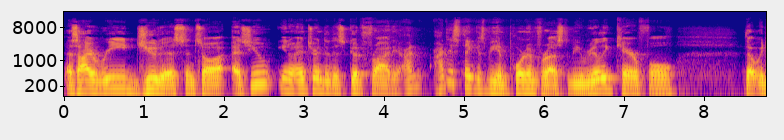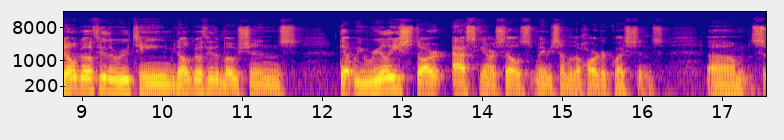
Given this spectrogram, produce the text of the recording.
As I read Judas, and so as you, you know, enter into this Good Friday, I, I just think it's be important for us to be really careful that we don't go through the routine, we don't go through the motions, that we really start asking ourselves maybe some of the harder questions um, so,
